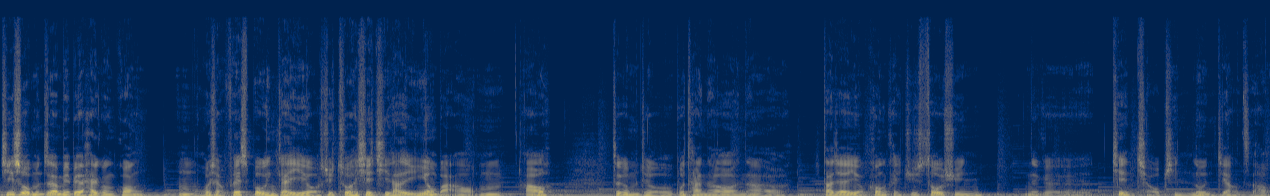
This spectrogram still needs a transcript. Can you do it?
即使我们这样没被害光光，嗯，我想 Facebook 应该也有去做一些其他的应用吧，哦，嗯，好，这个我们就不谈了哦。那大家有空可以去搜寻那个剑桥评论这样子哦。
